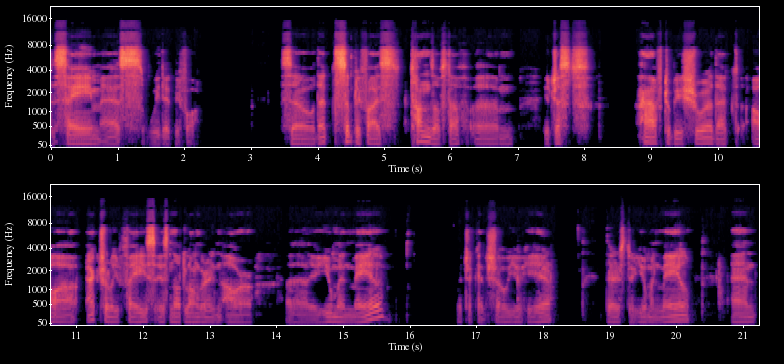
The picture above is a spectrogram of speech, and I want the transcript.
the same as we did before. So that simplifies tons of stuff. Um, you just have to be sure that our actually face is not longer in our uh, human male, which I can show you here. There's the human male. And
